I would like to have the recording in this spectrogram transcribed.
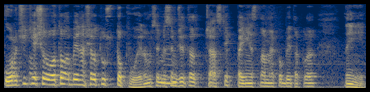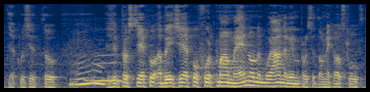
určitě šlo o to, aby našel tu stopu, jenom si myslím, že ta část těch peněz tam jakoby takhle není, jako, že to, že prostě jako, aby, že jako furt má jméno, nebo já nevím, proč se tam nechal slouct.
